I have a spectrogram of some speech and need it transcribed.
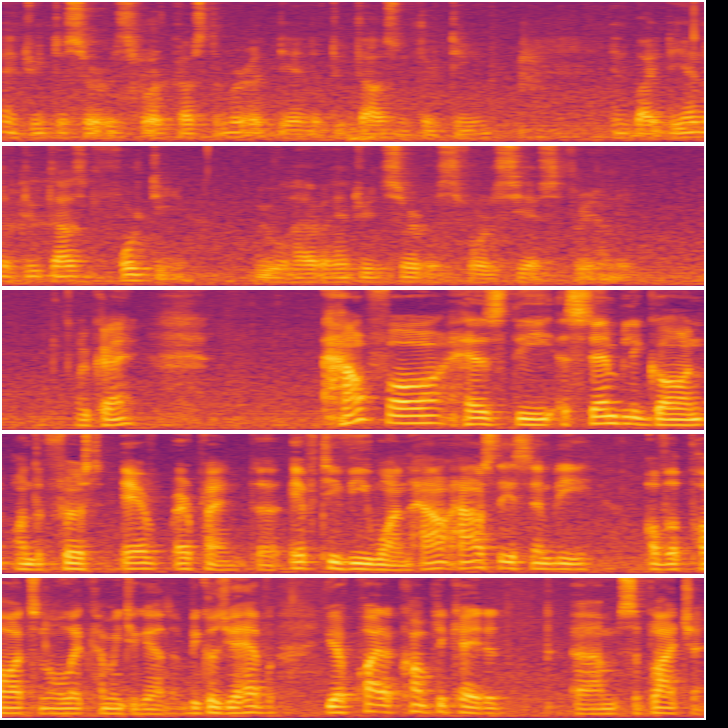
entry into service for our customer at the end of 2013. And by the end of 2014, we will have an entry in service for the CS300. Okay. How far has the assembly gone on the first air, airplane, the FTV-1? How, how's the assembly of the parts and all that coming together? Because you have you have quite a complicated um, supply chain?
